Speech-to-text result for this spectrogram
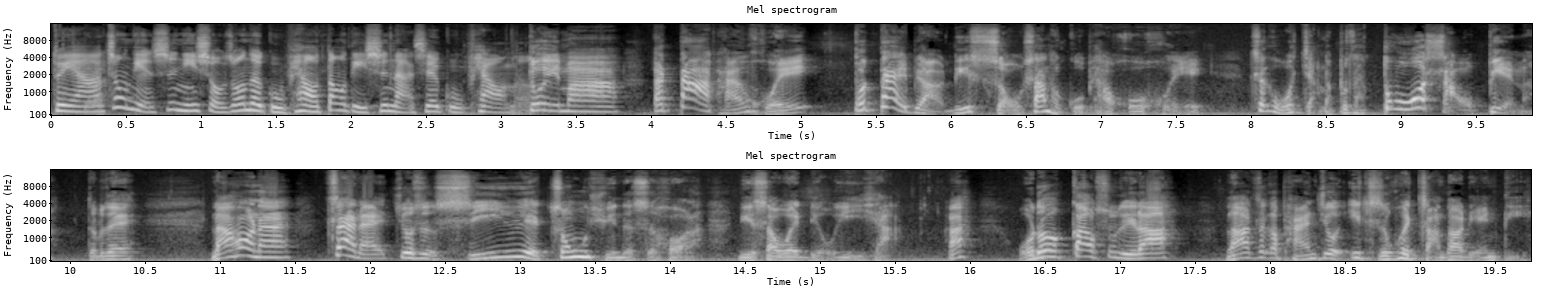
对呀、啊，重点是你手中的股票到底是哪些股票呢？对吗？而大盘回不代表你手上的股票会回，这个我讲了不知道多少遍了，对不对？然后呢，再来就是十一月中旬的时候啊，你稍微留意一下啊，我都告诉你了。然后这个盘就一直会涨到年底。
